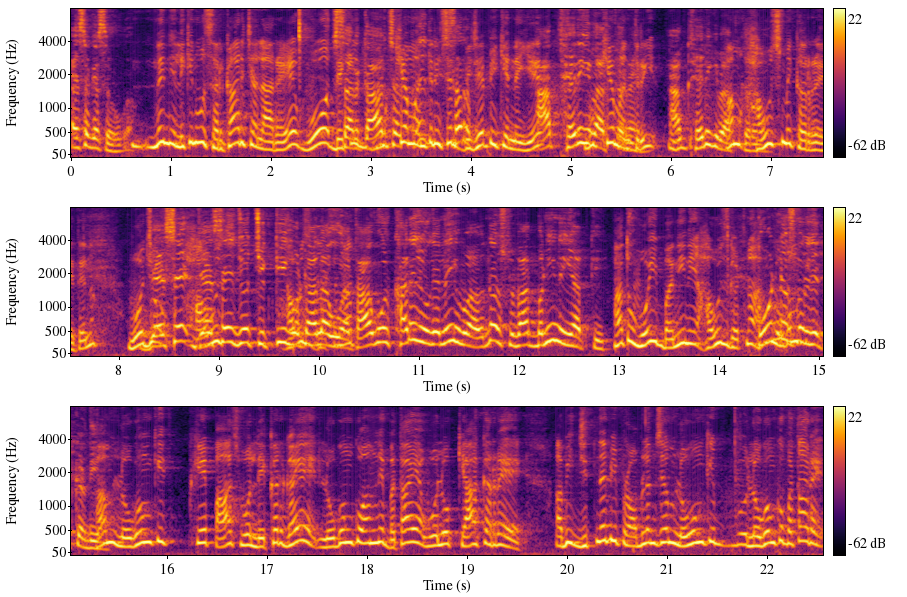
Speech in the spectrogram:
ऐसा कैसे होगा? नहीं नहीं लेकिन वो सरकार चला रहे हैं। वो सरकार मुख्यमंत्री सिर्फ़ बीजेपी के नहीं है। आप थेरी की बात। मुख्यमंत्री आप थेरी की बात हम। हाउस में कर रहे थे ना। वो जो जैसे जैसे जो चिक्की घोटाला हुआ था वो खारिज हो गया नहीं हुआ ना उस पर बात बनी नहीं आपकी। हाँ तो वही बनी नहीं हाउस घटना। हम लोगों- रिजेक्ट कर दिया? हम लोगों की के पास वो लेकर गए लोगों को हमने बताया वो लोग क्या कर रहे हैं? अभी जितने भी प्रॉब्लम्स है हम लोगों के लोगों को बता रहे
